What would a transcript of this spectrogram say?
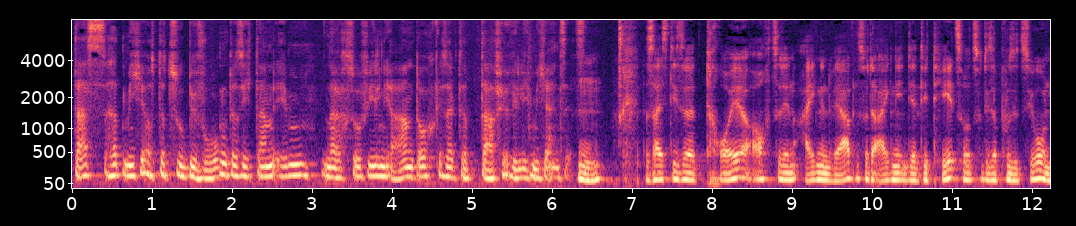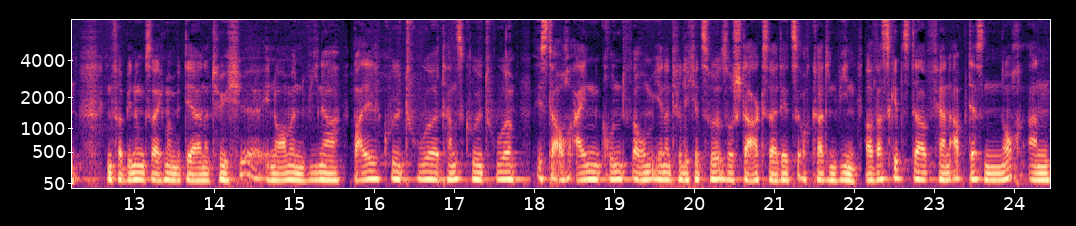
das hat mich auch dazu bewogen, dass ich dann eben nach so vielen Jahren doch gesagt habe, dafür will ich mich einsetzen. Mhm. Das heißt, diese Treue auch zu den eigenen Werten, zu der eigenen Identität, so zu dieser Position in Verbindung, sage ich mal, mit der natürlich äh, enormen Wiener Ballkultur, Tanzkultur, ist da auch ein Grund, warum ihr natürlich jetzt so, so stark seid, jetzt auch gerade in Wien. Aber was gibt's da fernab dessen noch an,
